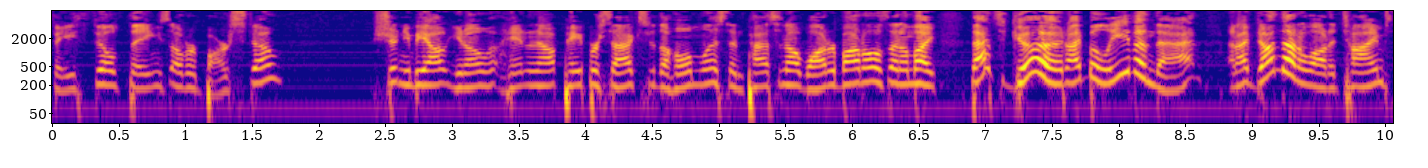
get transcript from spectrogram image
faith-filled things over Barstow? Shouldn't you be out, you know, handing out paper sacks to the homeless and passing out water bottles? And I'm like, that's good. I believe in that. And I've done that a lot of times,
